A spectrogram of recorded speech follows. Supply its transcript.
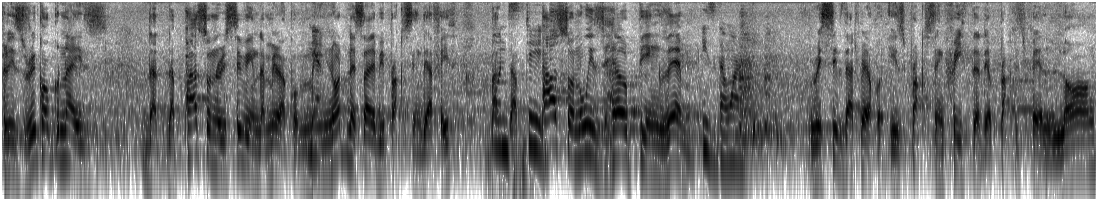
please recognize that the person receiving the miracle may Yeah. not necessarily be practicing their faith, but On the stage. person who is helping them Is the one. receive that miracle is practicing faith that they've practiced for a long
